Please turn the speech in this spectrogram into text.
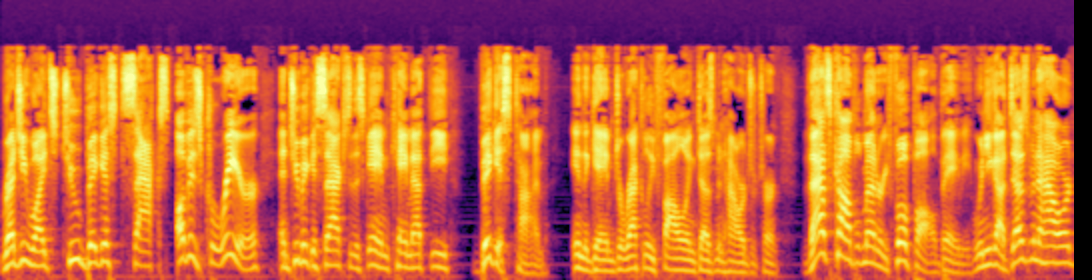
Reggie White's two biggest sacks of his career and two biggest sacks of this game came at the biggest time in the game, directly following Desmond Howard's return. That's complementary football, baby. When you got Desmond Howard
